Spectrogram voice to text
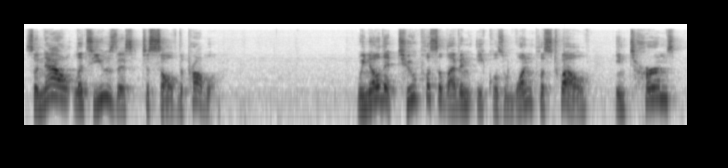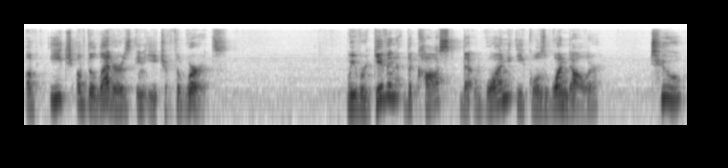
So now let's use this to solve the problem. We know that 2 plus 11 equals 1 plus 12 in terms of each of the letters in each of the words we were given the cost that 1 equals $1, 2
